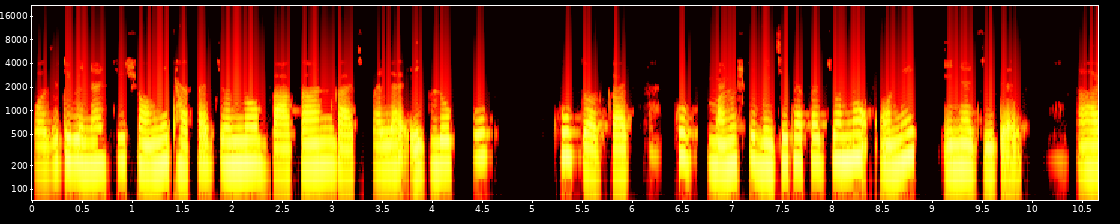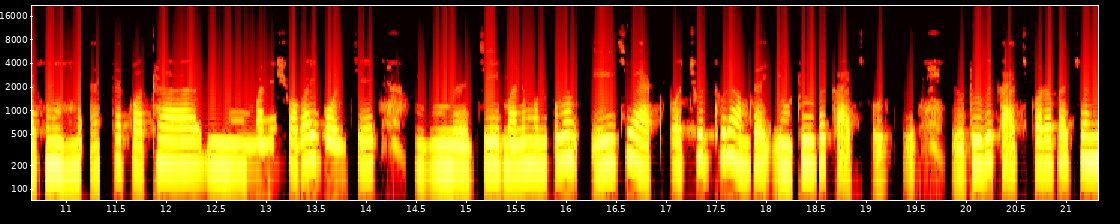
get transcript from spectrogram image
পজিটিভ এনার্জির সঙ্গে থাকার জন্য বাগান, গাছপালা এগুলো খুব খুব দরকার। খুব মানুষকে বেঁচে থাকার জন্য অনেক এনার্জি দেয়। আর একটা কথা মানে সবাই বলছে যে মানে মনে করুন, এই যে এক বছর ধরে আমরা ইউটিউবে কাজ করছি ইউটিউবে কাজ করাবার জন্য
